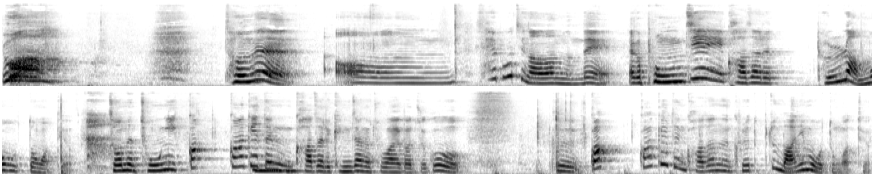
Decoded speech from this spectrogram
와! 저는, 어, 세보진 않았는데, 약간 봉지 과자를 별로 안 먹었던 것 같아요. 저는 종이 꽉, 꽉이 된 음. 과자를 굉장히 좋아해가지고, 그, 꽉, 꽉이 된 과자는 그래도 좀 많이 먹었던 것 같아요.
